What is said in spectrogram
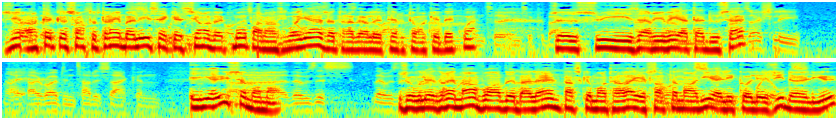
J'ai en quelque sorte trimballé ces questions avec moi pendant ce voyage à travers le territoire québécois. Je suis arrivé à Tadoussac. il y a eu ce moment. Je voulais vraiment voir des baleines parce que mon travail est fortement lié à l'écologie d'un lieu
